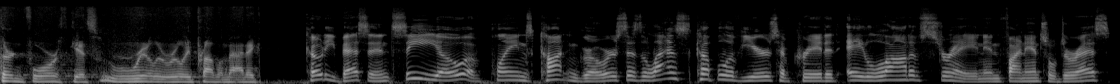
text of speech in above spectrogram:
third and fourth gets really, really problematic. Cody Bessent, CEO of Plains Cotton Growers, says the last couple of years have created a lot of strain in financial duress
